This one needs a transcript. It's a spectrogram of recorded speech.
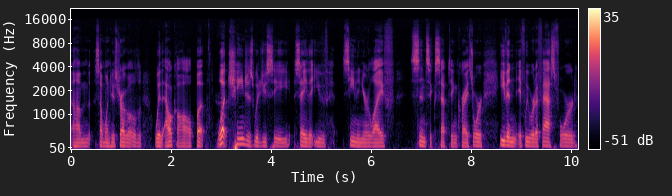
um, someone who struggled with alcohol, but what changes would you see say that you've seen in your life since accepting Christ, or even if we were to fast forward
